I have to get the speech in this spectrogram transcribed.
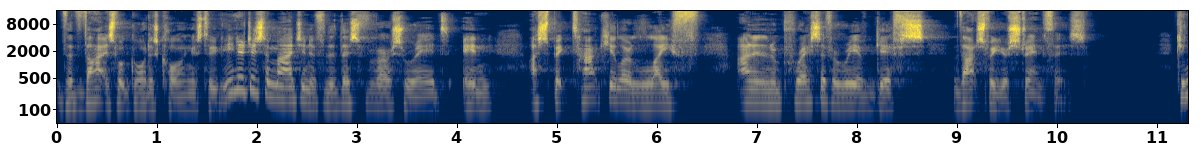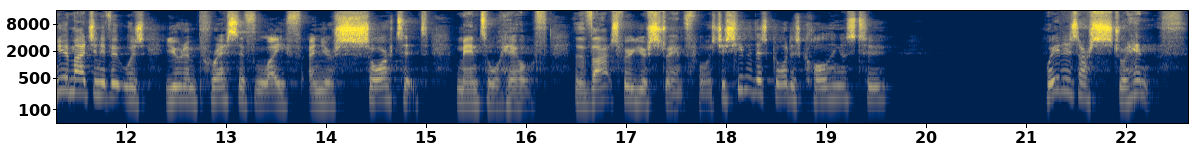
that that is what God is calling us to. You know, just imagine if this verse read in a spectacular life and in an impressive array of gifts, that's where your strength is. Can you imagine if it was your impressive life and your sorted mental health, that that's where your strength was? Do you see what this God is calling us to? Where is our strength?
